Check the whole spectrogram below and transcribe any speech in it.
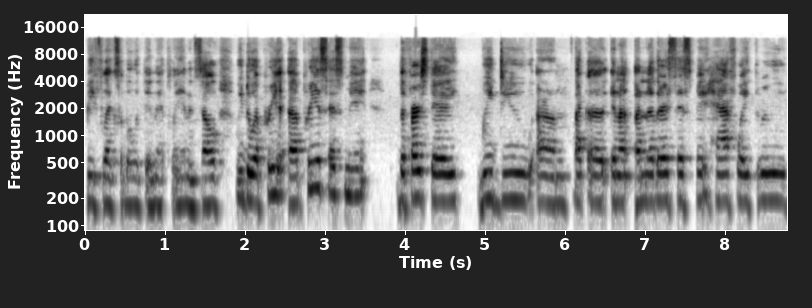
be flexible within that plan. And so we do a pre a pre-assessment the first day. We do um, like a, a another assessment halfway through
